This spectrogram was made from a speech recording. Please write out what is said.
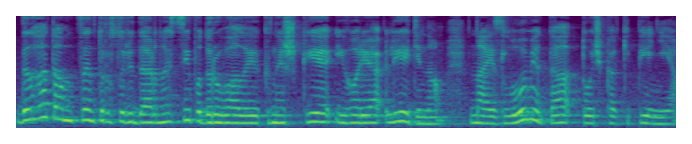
делегатам Центру солідарності подарували книжки Ігоря Лєдіна «На ізломі» та Точка кипіння,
